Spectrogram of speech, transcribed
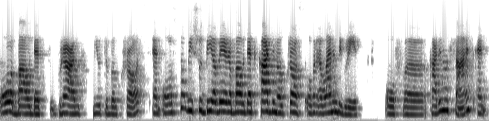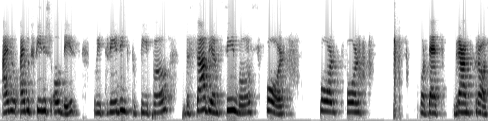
all about that grand mutable cross. And also we should be aware about that cardinal cross over 11 degrees of uh, cardinal signs. And I, will, I would finish all this with reading to people the Sabian symbols for, for, for, for that grand cross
